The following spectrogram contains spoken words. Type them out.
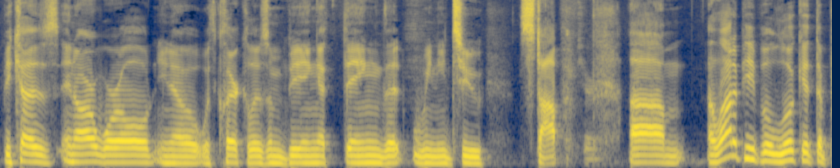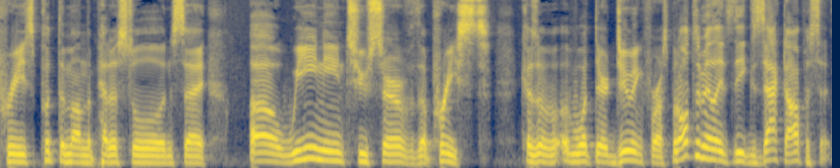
Because in our world, you know, with clericalism being a thing that we need to stop, sure. um, a lot of people look at the priest, put them on the pedestal, and say, "Oh, we need to serve the priest." Because of of what they're doing for us. But ultimately, it's the exact opposite.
